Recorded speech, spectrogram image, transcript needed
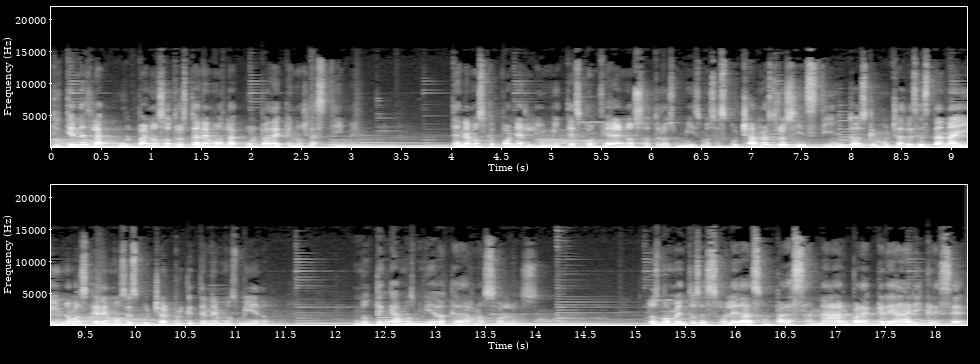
Tú tienes la culpa, nosotros tenemos la culpa de que nos lastimen. Tenemos que poner límites, confiar en nosotros mismos, escuchar nuestros instintos que muchas veces están ahí, no los queremos escuchar porque tenemos miedo. No tengamos miedo a quedarnos solos. Los momentos de soledad son para sanar, para crear y crecer.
